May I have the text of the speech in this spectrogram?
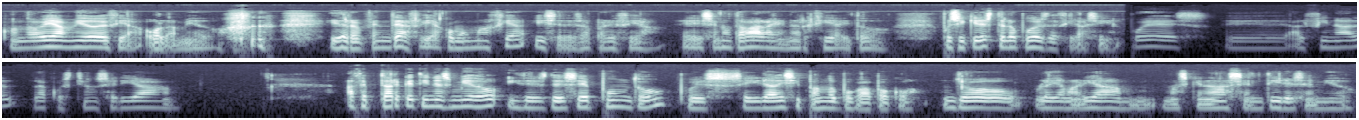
cuando había miedo decía hola miedo. y de repente hacía como magia y se desaparecía. se notaba la energía y todo. Pues si quieres te lo puedes decir así. Pues al final la cuestión sería aceptar que tienes miedo y desde ese punto pues se irá disipando poco a poco. Yo le llamaría más que nada sentir ese miedo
